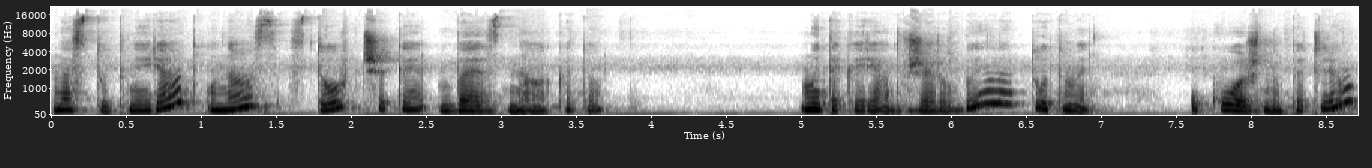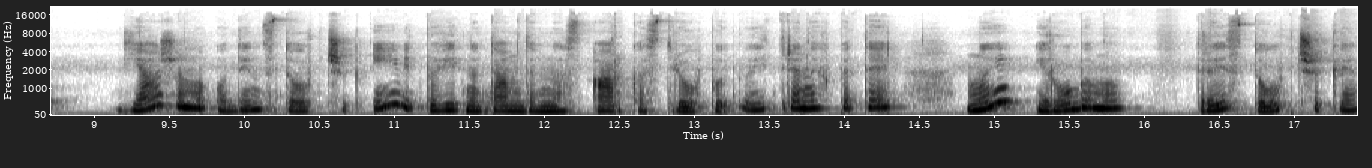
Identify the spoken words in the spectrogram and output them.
наступний ряд у нас стовпчики без накиду. Ми такий ряд вже робили. Тут ми у кожну петлю в'яжемо один стовпчик. І, відповідно, там, де в нас арка з трьох повітряних петель, ми і робимо три стовпчики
